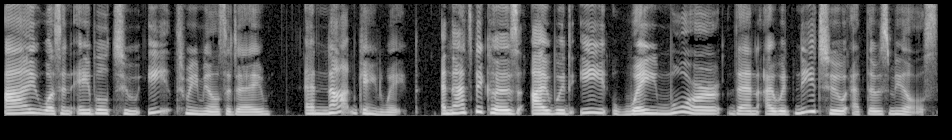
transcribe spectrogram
I wasn't able to eat three meals a day and not gain weight. And that's because I would eat way more than I would need to at those meals.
